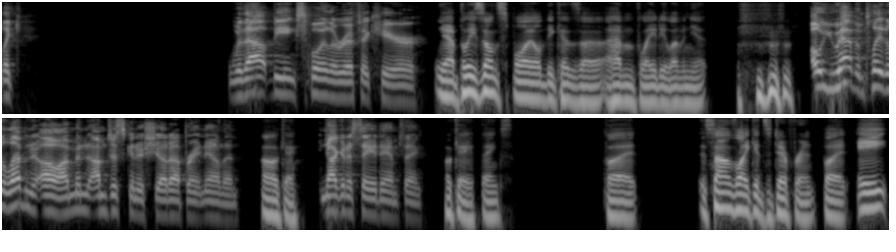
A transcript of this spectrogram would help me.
like, without being spoilerific here. yeah. Please don't spoil because uh, I haven't played eleven yet. Oh, you haven't played 11? Oh, I'm in, I'm just gonna shut up right now. Then oh, okay, I'm not gonna say a damn thing. okay, thanks. But it sounds like it's different. But eight,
